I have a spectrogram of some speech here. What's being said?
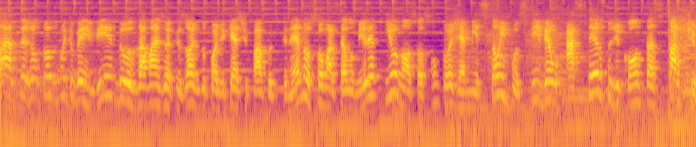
Olá, sejam todos muito bem-vindos a mais um episódio do podcast Papo de Cinema. Eu sou Marcelo Miller e o nosso assunto hoje é Missão Impossível Acerto de Contas, parte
